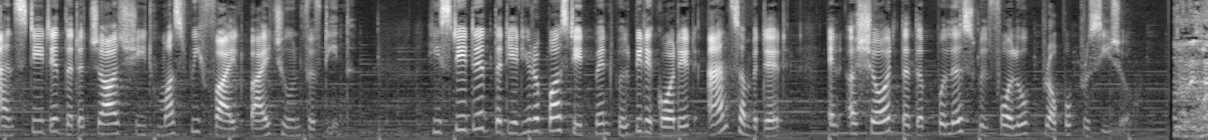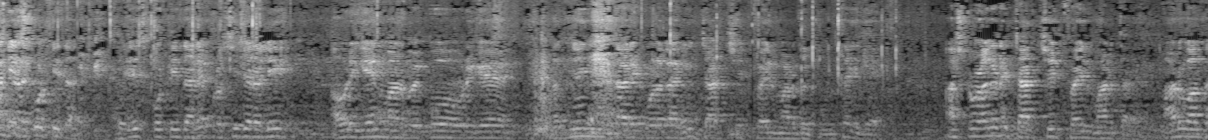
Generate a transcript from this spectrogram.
and stated that a charge sheet must be filed by June 15th. He stated that Yediyurappa's statement will be recorded and submitted and assured that the police will follow proper procedure. ಅವ್ರಿಗೆ ಮಾಡಬೇಕು ಅವರಿಗೆ ಹದಿನೈದನೇ ತಾರೀಕು ಒಳಗಾಗಿ ಚಾರ್ಜ್ ಶೀಟ್ ಫೈಲ್ ಮಾಡಬೇಕು ಅಂತ ಇದೆ ಅಷ್ಟರೊಳಗಡೆ ಚಾರ್ಜ್ ಶೀಟ್ ಫೈಲ್ ಮಾಡ್ತಾರೆ. ಮಾಡುವಾಗ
